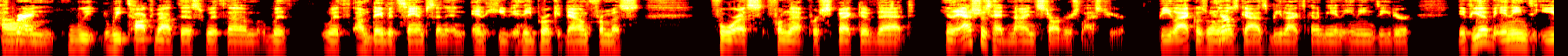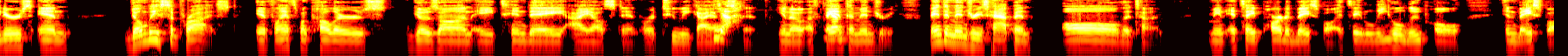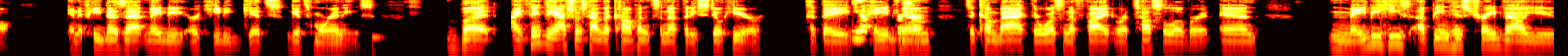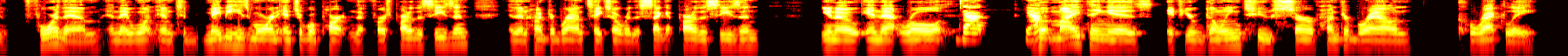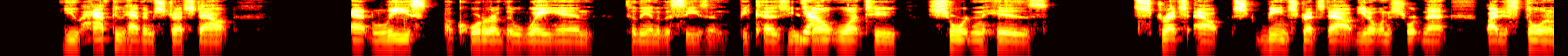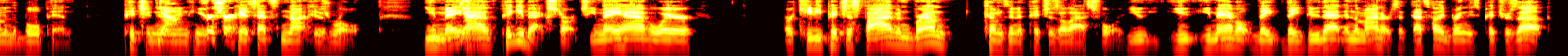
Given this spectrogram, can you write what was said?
Um, Right. We we talked about this with um with with um David Samson and and he and he broke it down from us for us from that perspective that you know the Astros had nine starters last year. Bielak was one Yep. of those guys. Bielak's going to be an innings eater. If you have innings eaters, and don't be surprised if Lance McCullers goes on a 10 day IL stint or a two week IL Yeah. stint, you know, a phantom injury. Phantom injuries happen all the time. I mean, it's a part of baseball, it's a legal loophole in baseball. And if he does that, maybe Urquidy gets gets more innings. But I think the Astros have the confidence enough that he's still here, that they Yep, paid him sure. to come back. There wasn't a fight or a tussle over it. And maybe he's upping his trade value for them and they want him to maybe he's more an integral part in the first part of the season and then Hunter Brown takes over the second part of the season, you know, in that role. that. Yeah, But my thing is if you're going to serve Hunter Brown correctly, you have to have him stretched out at least a quarter of the way in to the end of the season because you Yeah. don't want to shorten his stretch out being stretched out. You don't want to shorten that by just throwing him in the bullpen, pitching Yeah, him in here for sure. because that's not his role. You may Yeah. have piggyback starts. You may have where Urquidy pitches five and Brown comes in and pitches the last four. You you you may have a they they do that in the minors. If that's how they bring these pitchers up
